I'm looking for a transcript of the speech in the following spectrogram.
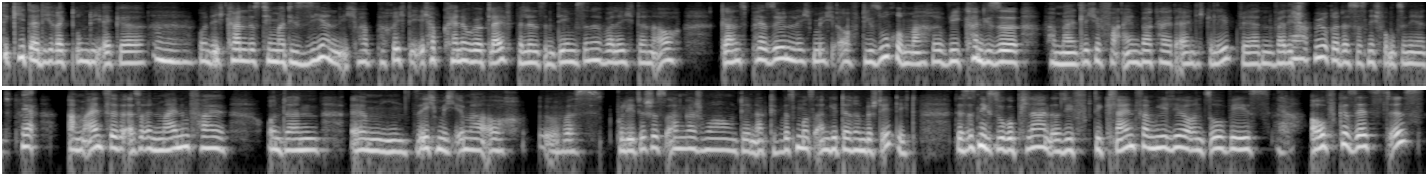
die Kita direkt um die Ecke mhm. und ich kann das thematisieren. Ich habe richtig, ich habe keine Work-Life-Balance in dem Sinne, weil ich dann auch ganz persönlich mich auf die Suche mache, wie kann diese vermeintliche Vereinbarkeit eigentlich gelebt werden, weil ich ja. spüre, dass es nicht funktioniert. Ja. Am Einzel, also in meinem Fall. Und dann ähm, sehe ich mich immer auch, was politisches Engagement und den Aktivismus angeht, darin bestätigt. Das ist nicht so geplant. Also die, die Kleinfamilie und so, wie es ja. aufgesetzt ist,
